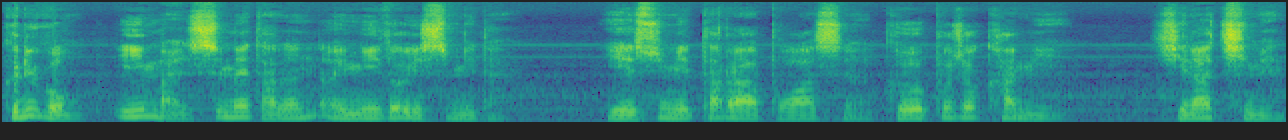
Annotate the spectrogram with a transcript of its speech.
그리고 이 말씀에 다른 의미도 있습니다. 예수님이 따라 보아서 그 부족함이 지나치면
